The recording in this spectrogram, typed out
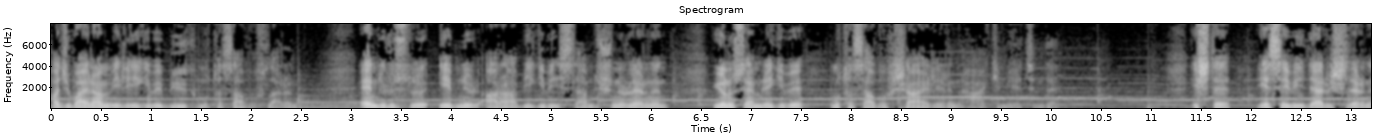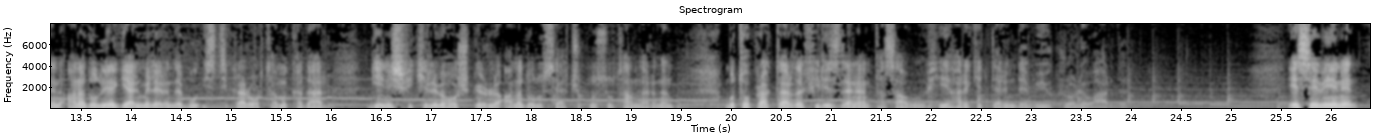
Hacı Bayram Veli gibi büyük mutasavvıfların, Endülüslü İbnül Arabi gibi İslam düşünürlerinin, Yunus Emre gibi mutasavvıf şairlerin hakimiyetinde. İşte Yesevi dervişlerinin Anadolu'ya gelmelerinde bu istikrar ortamı kadar geniş fikirli ve hoşgörülü Anadolu Selçuklu sultanlarının bu topraklarda filizlenen tasavvufi hareketlerin de büyük rolü vardı. Yesevi'nin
